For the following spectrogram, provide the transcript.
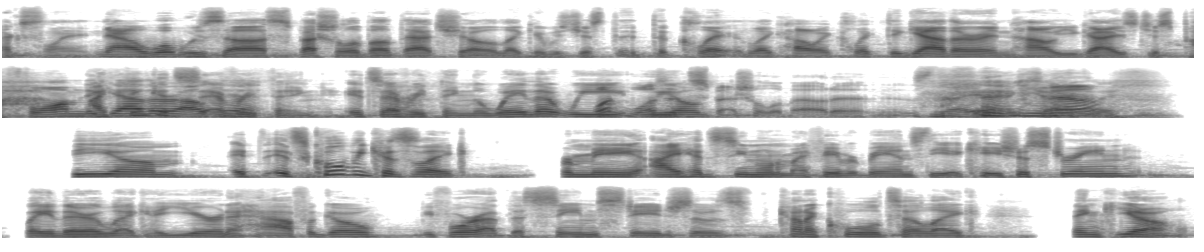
Excellent. Now, what was uh, special about that show? Like, it was just the, the click, like how it clicked together and how you guys just performed I together. think it's out there? everything. It's everything. The way that we what wasn't all special about it? Is the Right, thing, you know? The um, it, it's cool because like for me, I had seen one of my favorite bands, the Acacia Strain, play there like a year and a half ago before at the same stage. So it was kind of cool to like think, you know,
